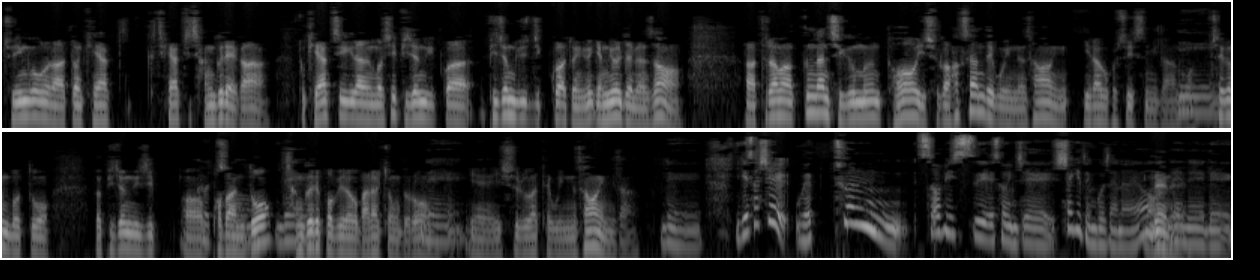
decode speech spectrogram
주인공으로 나왔던 계약, 그 계약직 장그래가 또 계약직이라는 것이 비정규직과, 비정규직과 또 연결되면서, 아, 드라마 끝난 지금은 더 이슈가 확산되고 있는 상황이라고 볼 수 있습니다. 네. 뭐 최근 뭐 또 비정규직 어, 그렇죠. 법안도 네. 장거리법이라고 말할 정도로 네. 예, 이슈가 되고 있는 상황입니다. 네. 이게 사실 웹툰 서비스에서 이제 시작이 된 거잖아요. 네네. 네네.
